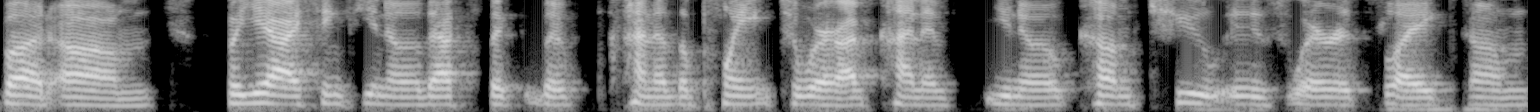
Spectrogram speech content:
But um but yeah i think you know that's the the kind of the point to where i've kind of you know come to is where it's like um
